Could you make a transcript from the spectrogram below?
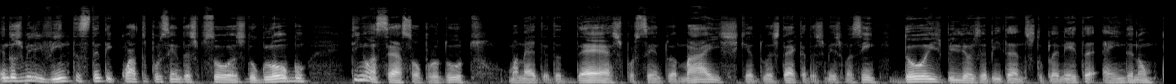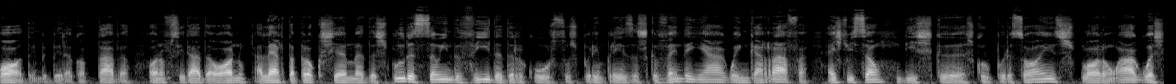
Em 2020, 74% das pessoas do globo tinham acesso ao produto uma média de 10% a mais que há duas décadas. Mesmo assim, 2 bilhões de habitantes do planeta ainda não podem beber água potável. A Universidade da ONU alerta para o que chama de exploração indevida de recursos por empresas que vendem água em garrafa. A instituição diz que as corporações exploram águas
